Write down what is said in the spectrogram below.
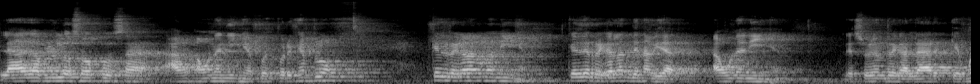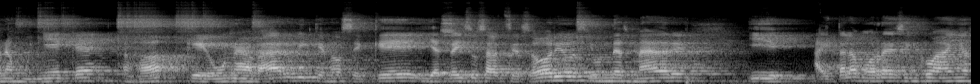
la haga abrir los ojos a, a, a una niña. Pues, por ejemplo, ¿qué le regalan a una niña? ¿Qué le regalan de Navidad a una niña? Le suelen regalar que una muñeca, que una Barbie, que no sé qué, y ya trae sus accesorios y un desmadre. Y ahí está la morra de 5 años,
